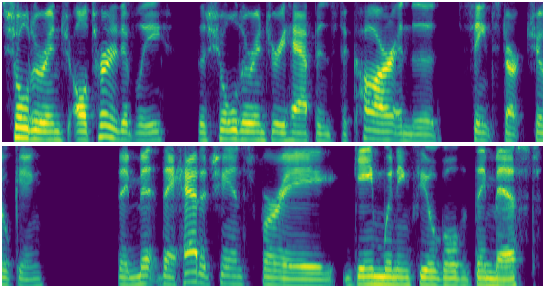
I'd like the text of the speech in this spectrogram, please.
shoulder injury. Alternatively, the shoulder injury happens to Carr and the Saints start choking. They met. they had a chance for a game winning field goal that they missed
